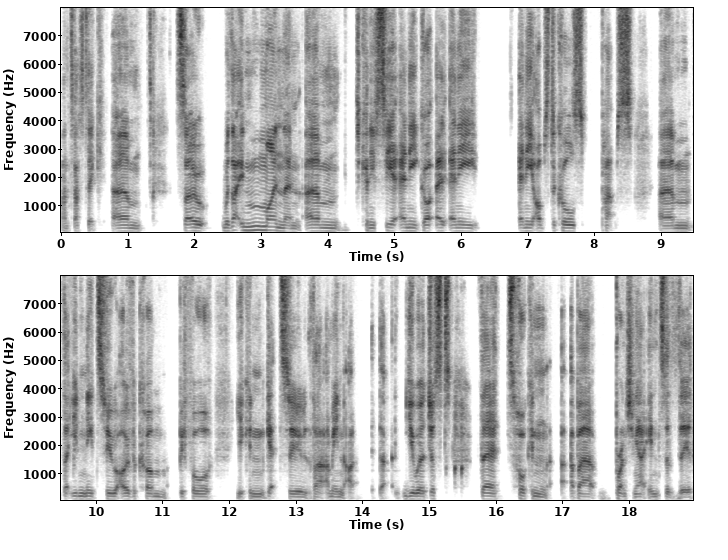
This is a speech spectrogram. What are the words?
Fantastic. Um, so, with that in mind, then, um, can you see any got any any obstacles, perhaps? Um, that you need to overcome before you can get to that. I mean, I, you were just there talking about branching out into the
